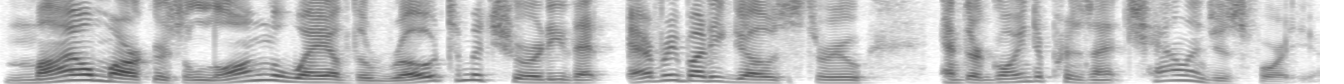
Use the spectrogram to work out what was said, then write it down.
mile markers along the way of the road to maturity that everybody goes through, and they're going to present challenges for you.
